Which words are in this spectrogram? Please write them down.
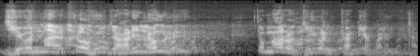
જીવનમાં એટલો હું જાણી લઉં ને તો મારો જીવન ધન્ય બની જાય.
